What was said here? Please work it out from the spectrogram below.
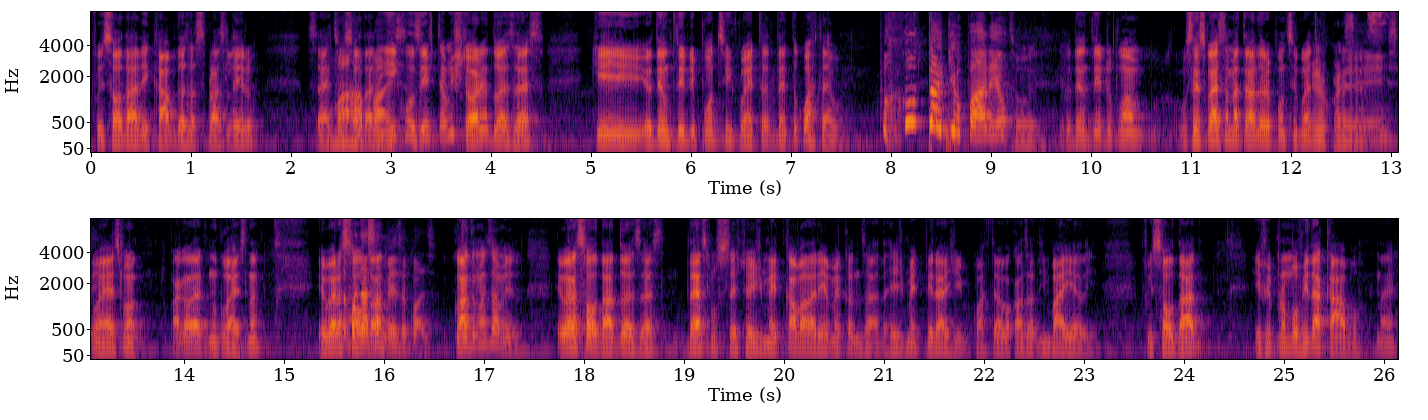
fui soldado e cabo do Exército Brasileiro, certo? Fui Mas, soldado. rapaz. Inclusive, tem uma história do Exército que eu dei um tiro de ponto .50 dentro do quartel. Puta que o pariu. Eu dei um tiro com uma... Vocês conhecem a metralhadora ponto .50? Eu conheço. Sim, sim. Conhece, mano? Pra galera que não conhece, né? Eu era Tamanho dessa soldado... mesa quase. Quase mais ou menos. Eu era soldado do Exército, 16º Regimento de Cavalaria Mecanizada, Regimento Piragibe, quartel localizado em Bahia ali. Fui soldado e fui promovido a cabo, né?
